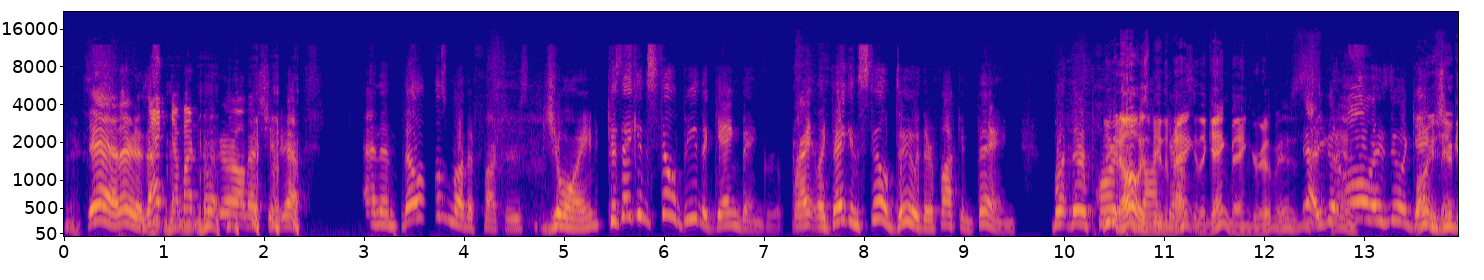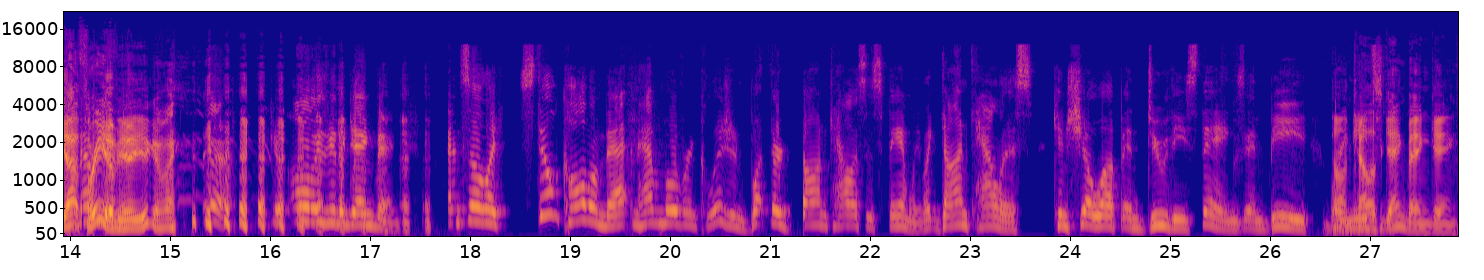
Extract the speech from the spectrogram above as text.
And, yeah, there it is. All that shit. Yeah. And then those motherfuckers join because they can still be the gangbang group, right? Like they can still do their fucking thing, but they're part. You can always be the bang, the gangbang group. It's, yeah, you can yeah. always do a gangbang. As long as you got three of you, you can. yeah, you can always be the gangbang. And so, like, still call them that and have them over in collision, but they're Don Callis's family. Like Don Callis can show up and do these things and be Don Callis gangbang gang.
